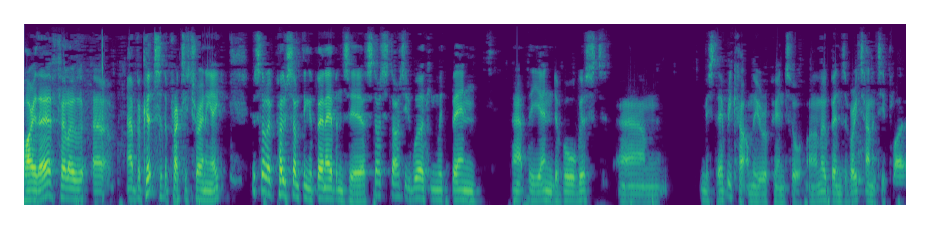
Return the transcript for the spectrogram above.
hi there, fellow uh, advocates of the Prak-tis Training Aid. Just thought I'd post something of Ben Evans here. I start, started working with Ben at the end of August. Um, missed every cut on the European Tour. And I know Ben's a very talented player.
